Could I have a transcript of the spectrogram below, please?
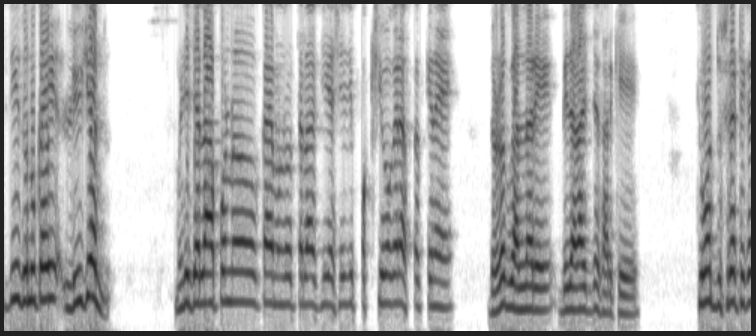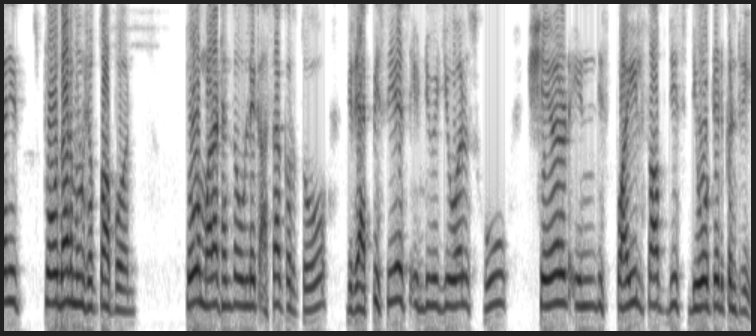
ती जणू काही ल्युजन म्हणजे ज्याला आपण काय म्हणतो त्याला की असे जे पक्षी वगैरे असतात की नाही धडप घालणारे गिधाडांच्या सारखे किंवा दुसऱ्या ठिकाणी टोळधाड म्हणू शकतो आपण तो मराठ्यांचा उल्लेख असा करतो the rapacious individuals who shared in the spoils of this devoted country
